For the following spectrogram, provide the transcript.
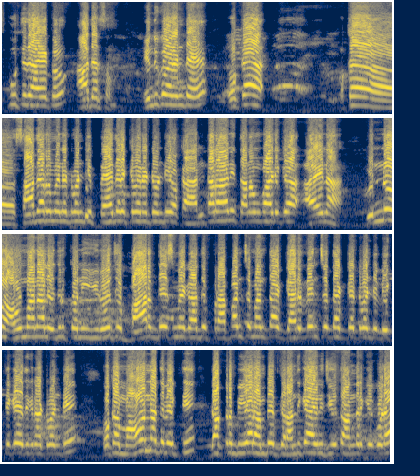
స్ఫూర్తిదాయకం ఆదర్శం. ఎందుకు అంటే ఒక ఒక సాధారణమైనటువంటి పేదరికమైనటువంటి ఒక అంటరాని తనం వాడిగా ఆయన ఎన్నో అవమానాలు ఎదుర్కొని ఈ రోజు భారతదేశమే కాదు ప్రపంచమంతా గర్వించదగ్గటువంటి వ్యక్తిగా ఎదిగినటువంటి ఒక మహోన్నత వ్యక్తి డాక్టర్ బిఆర్ అంబేద్కర్. అందుకే ఆయన జీవితం అందరికీ కూడా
